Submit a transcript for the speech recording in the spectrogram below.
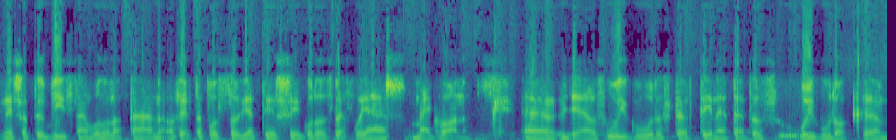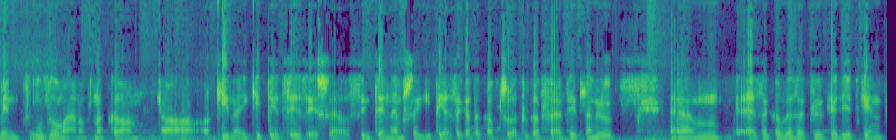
és a többi iszlám vonulatán azért a posztszovjet térség orosz befolyás megvan. Ugye az ujgur történet, tehát az ujgurok, mint muzulmánoknak a, a, a kínai kipécézése, az szintén nem segíti ezeket a kapcsolatokat feltétlenül. Ezek a vezetők egyébként,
